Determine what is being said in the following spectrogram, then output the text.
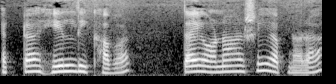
একটা হেলদি খাবার তাই অনায়াসেই আপনারা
